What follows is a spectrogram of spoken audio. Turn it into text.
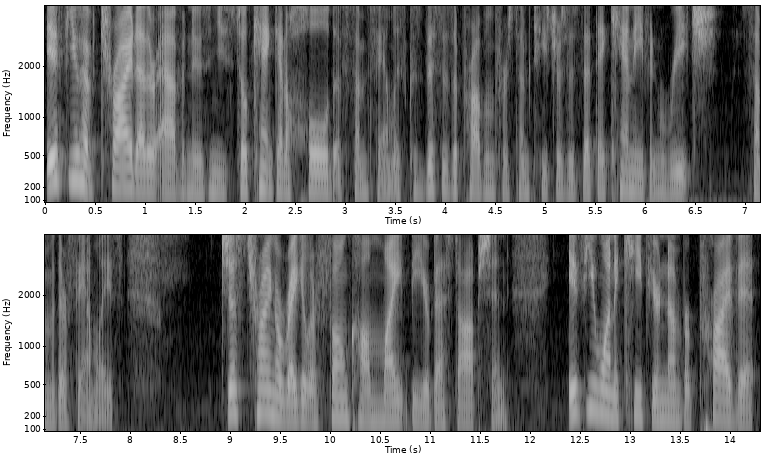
if you have tried other avenues and you still can't get a hold of some families because this is a problem for some teachers is that they can't even reach some of their families. Just trying a regular phone call might be your best option. If you want to keep your number private,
